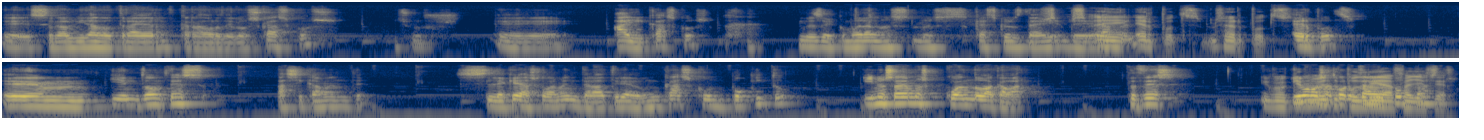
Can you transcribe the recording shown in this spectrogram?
eh, se le ha olvidado traer cargador de los cascos, sus eh, hay cascos, no sé cómo eran los, los cascos de, de Eh, Apple. AirPods, los AirPods. AirPods. Em, y entonces, básicamente, se le queda solamente la batería de un casco un poquito y no sabemos cuándo va a acabar. Entonces, Y cualquier íbamos a cortar el podría podcast. fallecer.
